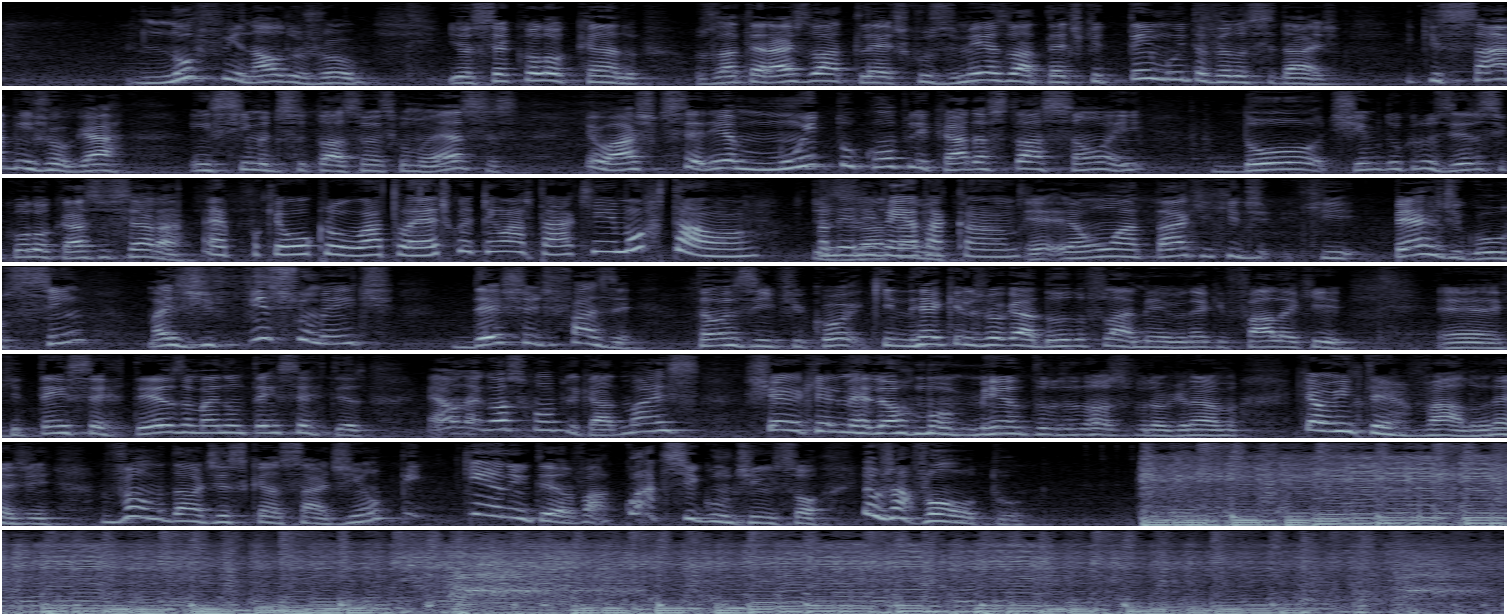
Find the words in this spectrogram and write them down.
No final do jogo, e você colocando os laterais do Atlético, os meias do Atlético que tem muita velocidade e que sabem jogar em cima de situações como essas, eu acho que seria muito complicado a situação aí do time do Cruzeiro se colocasse o Ceará. É, porque o, Atlético tem um ataque mortal, ó, quando ele vem atacando. É, é um ataque que, que perde gol, sim, mas dificilmente deixa de fazer. Então, assim, ficou que nem aquele jogador do Flamengo, né? Que fala que, é, que tem certeza, mas não tem certeza. É um negócio complicado, mas chega aquele melhor momento do nosso programa, que é o intervalo, né, gente? Vamos dar uma descansadinha, um pequeno intervalo, quatro segundinhos só. Eu já volto.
